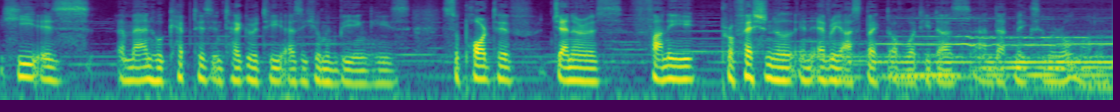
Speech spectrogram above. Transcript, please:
he is a man who kept his integrity as a human being. He's supportive, generous, funny, professional in every aspect of what he does and that makes him a role model.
